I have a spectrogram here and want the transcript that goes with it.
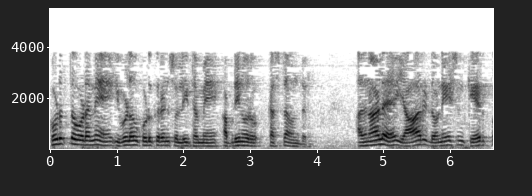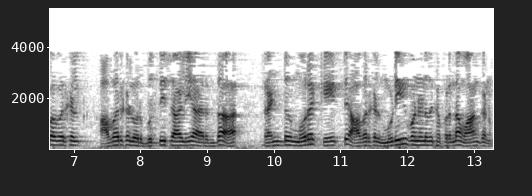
கொடுத்த உடனே இவ்வளவு கொடுக்கறேன்னு சொல்லிட்டோமே அப்படின்னு ஒரு கஷ்டம் வந்துடும் அதனால யாரு டொனேஷன் கேட்பவர்கள் அவர்கள் ஒரு புத்திசாலியா இருந்தா ரெண்டு முறை கேட்டு அவர்கள் முடிவு பண்ணினதுக்கு அப்புறம் தான் வாங்கணும்.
